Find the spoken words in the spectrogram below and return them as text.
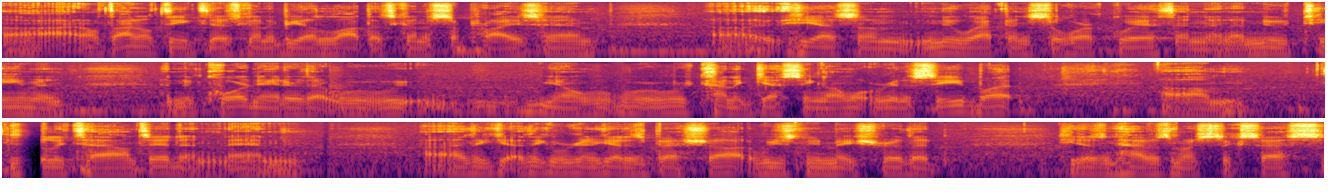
uh, I don't I don't think there's going to be a lot that's going to surprise him. Uh, he has some new weapons to work with and, and, a new team and a new coordinator that we, we you know we're, we're kind of guessing on what we're going to see, but um, he's really talented and and I think I think we're going to get his best shot. We just need to make sure that he doesn't have as much success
